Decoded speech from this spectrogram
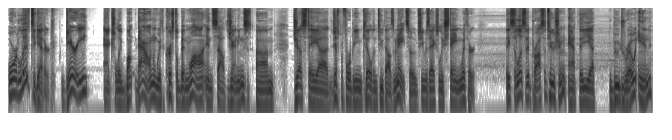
or lived together. Gary actually bunked down with Crystal Benoit in South Jennings um, just a uh, just before being killed in 2008. So she was actually staying with her. They solicited prostitution at the uh, Inn,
